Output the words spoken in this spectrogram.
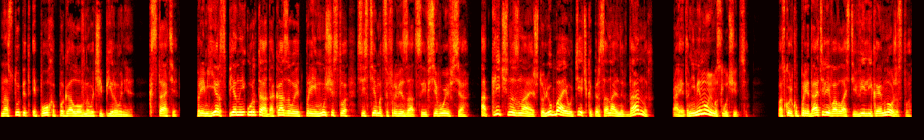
наступит эпоха поголовного чипирования. Кстати, премьер с пеной у рта доказывает преимущество системы цифровизации всего и вся, отлично зная, что любая утечка персональных данных, а это неминуемо случится, поскольку предателей во власти великое множество,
